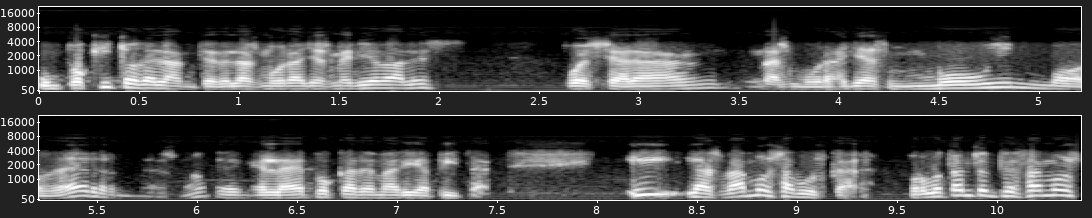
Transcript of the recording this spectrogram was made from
un poquito delante de las murallas medievales, pues se harán unas murallas muy modernas, ¿no? En, en la época de María Pita. Y las vamos a buscar. Por lo tanto, empezamos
